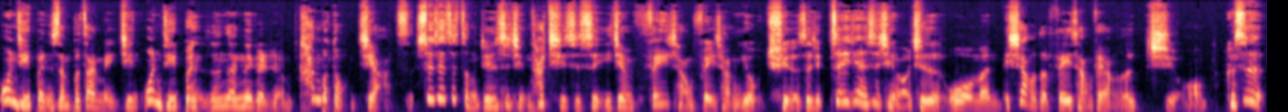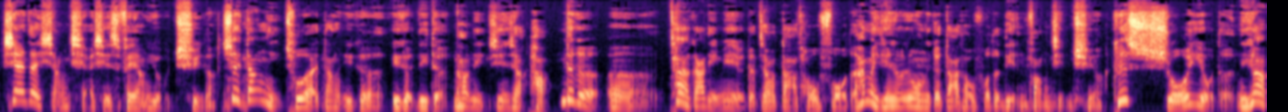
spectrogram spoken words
问题本身不在美金，问题本身在那个人看不懂价值。所以在这整件事情，它其实是一件非常非常有趣的事情。这一件事情哦，其实我们笑得非常非常的久，可是现在再想起来，其实是非常有趣的。所以当你出来当一个一个 leader，然后你心想，好，那个呃，蔡尔嘎里面有一个叫大头佛的，他每天都用那个大头佛的脸放进去哦。可是所有的你看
